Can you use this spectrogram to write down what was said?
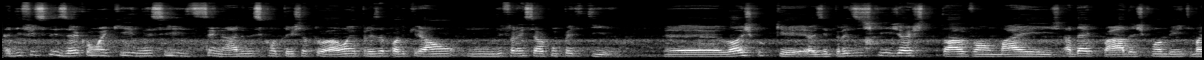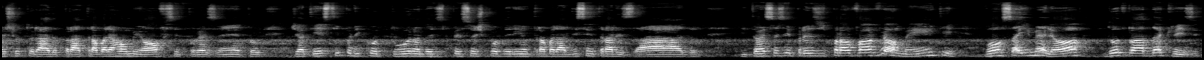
É difícil dizer como é que nesse cenário, nesse contexto atual, uma empresa pode criar um, um diferencial competitivo. É, lógico que as empresas que já estavam mais adequadas, com um ambiente mais estruturado para trabalhar home office, por exemplo, já tem esse tipo de cultura onde as pessoas poderiam trabalhar descentralizado. Então essas empresas provavelmente vão sair melhor do outro lado da crise.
